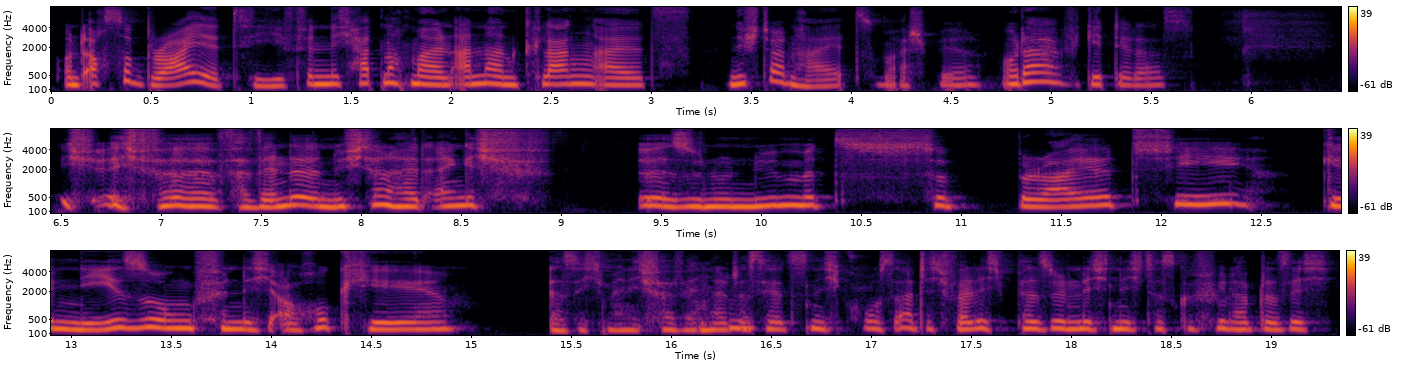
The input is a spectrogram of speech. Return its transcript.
Und auch Sobriety, finde ich, hat nochmal einen anderen Klang als Nüchternheit zum Beispiel. Oder? Wie geht dir das? Ich, ich ver verwende Nüchternheit eigentlich synonym mit Sobriety. Genesung finde ich auch okay. Also ich meine, ich verwende mhm. das jetzt nicht großartig, weil ich persönlich nicht das Gefühl habe, dass ich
